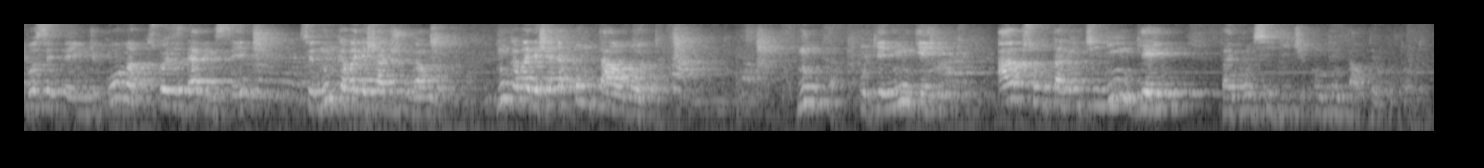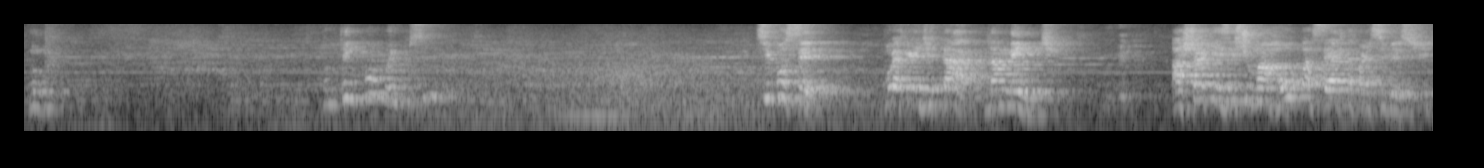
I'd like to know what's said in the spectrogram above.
que você tem de como as coisas devem ser, você nunca vai deixar de julgar o outro. Nunca vai deixar de apontar o outro. Nunca. Porque ninguém, absolutamente ninguém, vai conseguir te contentar o tempo todo. Nunca. Não tem como, é impossível. Se você, por acreditar na mente, achar que existe uma roupa certa para se vestir,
